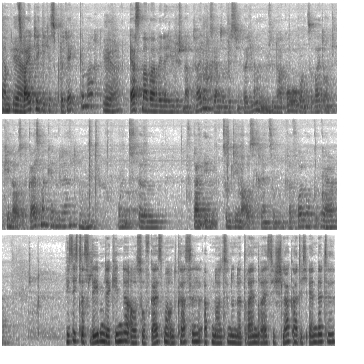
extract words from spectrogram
Wir haben ein ja. zweitägiges Projekt gemacht. Ja. Erstmal waren wir in der jüdischen Abteilung. Sie haben so ein bisschen über Juden, Synagoge und so weiter und die Kinder aus Geismar kennengelernt. Mhm. Und ähm, dann eben zum Thema Ausgrenzung und Verfolgung gekommen. Ja. Wie sich das Leben der Kinder aus Hofgeismar und Kassel ab 1933 schlagartig änderte,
